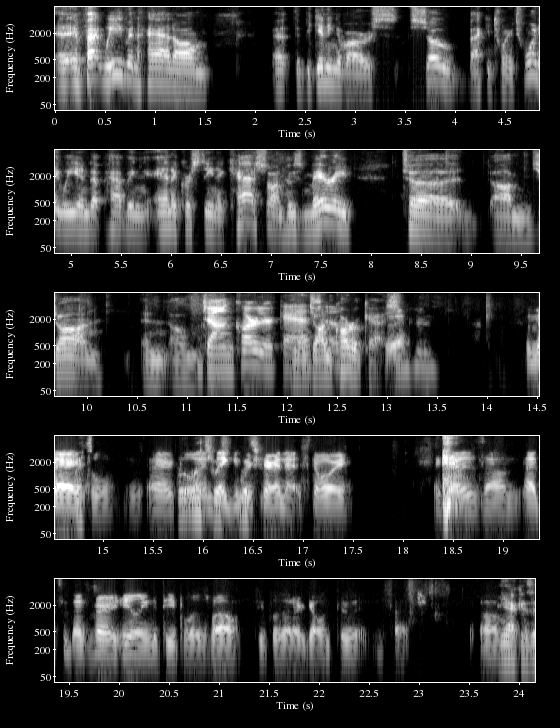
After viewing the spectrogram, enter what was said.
in fact we even had um at the beginning of our show back in 2020 we end up having Ana Cristina Cash on who's married to um john and um John Carter Cash. yeah, john oh. carter cash Yeah. Mhm. Very Which- cool, very cool, which and was- thank you for which- sharing that story. Because um, that's that's very healing to people as well, people that are going through it and such. Um, yeah because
